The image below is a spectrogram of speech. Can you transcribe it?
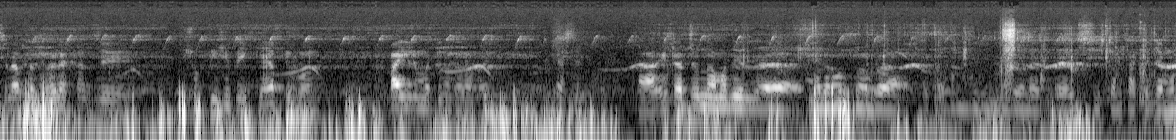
স্ল্যাবটা ধরে রাখার যে শক্তি সেটা এই ক্যাপ এবং পাইলের মাধ্যমে ধরা হয় ঠিক আছে আর জন্য আমাদের সাধারণত আমরা সিস্টেম থাকে যেমন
